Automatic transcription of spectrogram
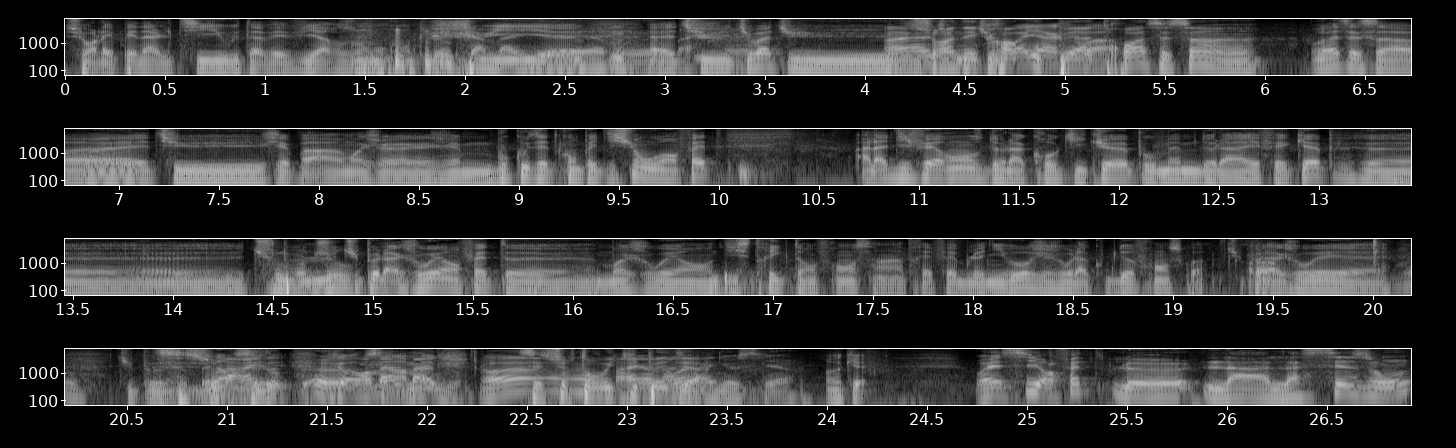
sur les pénalties où tu avais Vierzon contre le Puy. Euh, euh, euh, tu, tu vois, tu Sur tu- un tu écran coupé à quoi. 3, c'est ça hein Ouais, c'est ça. Ouais. Ouais. Et tu, je sais pas, moi j'aime beaucoup cette compétition où en fait, à la différence de la Croquis Cup ou même de la FA Cup, euh, tu, peux, tu la jouer en fait. euh, moi, je jouais en district en France à un très faible niveau. J'ai joué la Coupe de France, quoi. Tu peux Oh. la jouer. euh, tu peux. C'est Euh. Ouais, sur ton en Wikipédia. Aussi. hein. Ok. Ouais, si, en fait, le, la, la saison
